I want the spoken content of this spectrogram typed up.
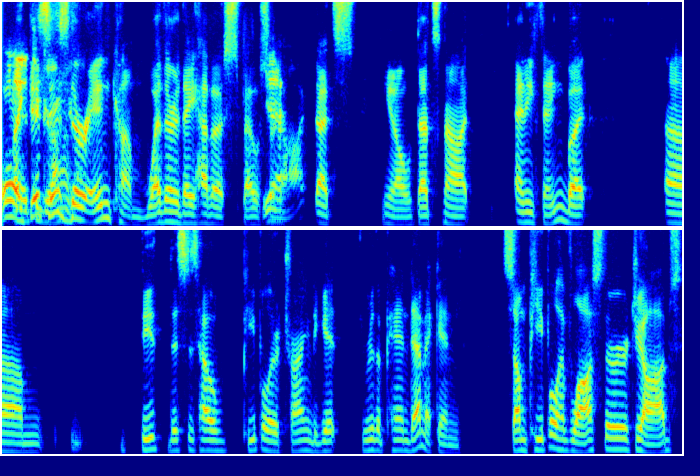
oh, like this is their income, whether they have a spouse yeah. or not. That's you know that's not anything, but um, this is how people are trying to get through the pandemic, and some people have lost their jobs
